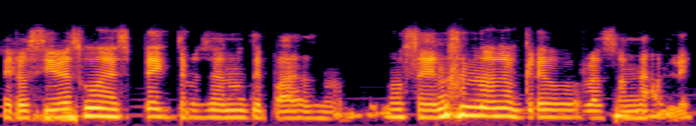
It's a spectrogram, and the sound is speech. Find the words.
Pero si ves un espectro, o sea, no te paras, no, no sé, no, lo creo razonable.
